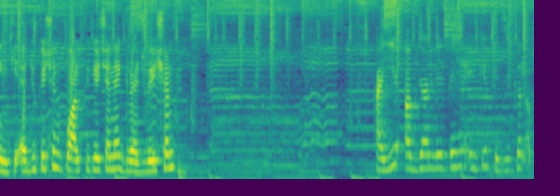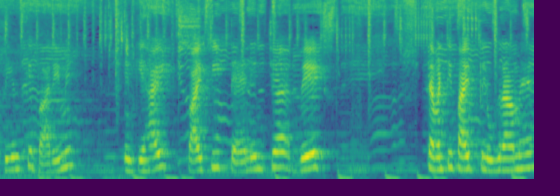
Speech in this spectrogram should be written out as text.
इनकी एजुकेशन क्वालिफिकेशन है ग्रेजुएशन आइए अब जान लेते हैं इनके फ़िज़िकल अपीयरेंस के बारे में। इनकी height five feet ten inch है वेट सेवेंटी फाइव किलोग्राम है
